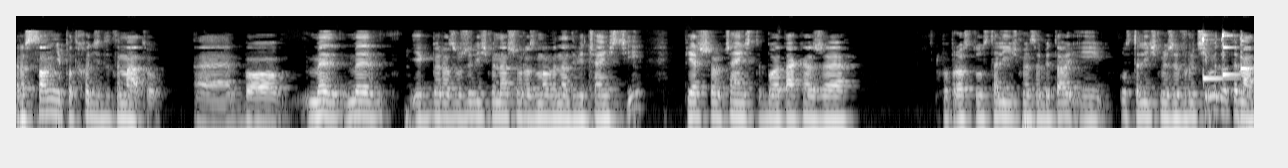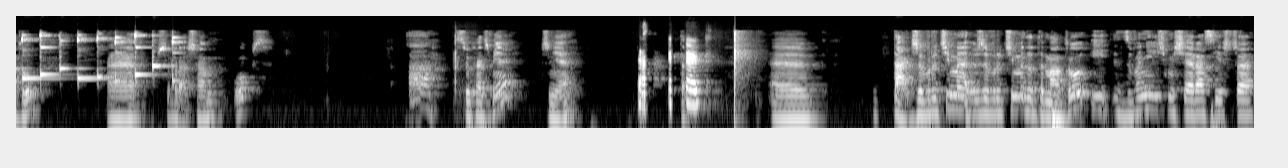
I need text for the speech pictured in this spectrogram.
rozsądnie podchodzi do tematu, e, bo my, my jakby rozłożyliśmy naszą rozmowę na dwie części. Pierwsza część to była taka, że po prostu ustaliliśmy sobie to i ustaliliśmy, że wrócimy do tematu. E, przepraszam, ups. A, słychać mnie? Czy nie? Tak, E, tak, że wrócimy, że wrócimy do tematu i dzwoniliśmy się raz jeszcze,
